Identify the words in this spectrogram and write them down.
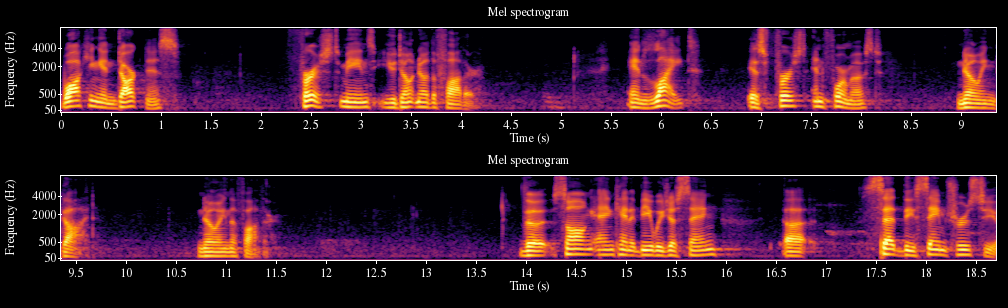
Walking in darkness first means you don't know the Father. And light is first and foremost knowing God, knowing the Father. The song And Can It Be we just sang uh, said these same truths to you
